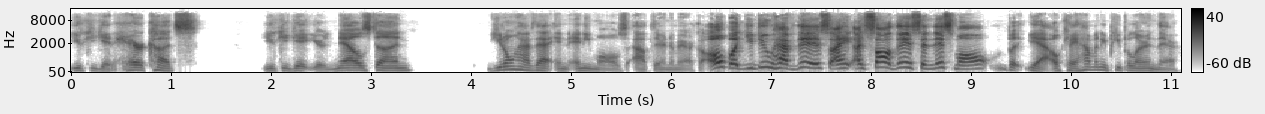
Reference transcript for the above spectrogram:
you could get haircuts, you could get your nails done. You don't have that in any malls out there in America. Oh, but you do have this. I, I saw this in this mall. But yeah, okay, how many people are in there?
